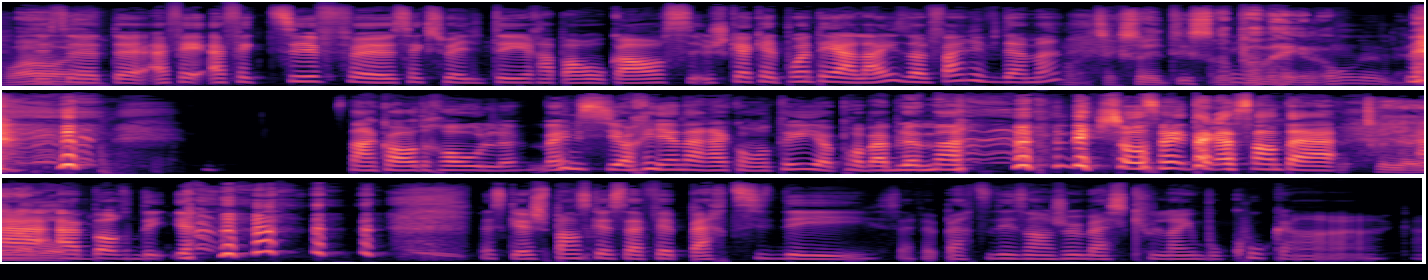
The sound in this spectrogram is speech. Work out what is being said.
Ouais, de cette, affectif, euh, sexualité, rapport au corps. Jusqu'à quel point tu es à l'aise de le faire, évidemment. La sexualité, ce sera pas bien long. là, mais- C'est encore drôle. là. Même s'il n'y a rien à raconter, il y a probablement des choses intéressantes à, aborder. Parce que je pense que ça fait partie des ça fait partie des enjeux masculins beaucoup quand quand-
